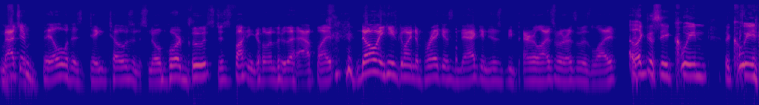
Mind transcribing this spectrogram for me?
Imagine Bill with his dink toes and snowboard boots just fucking going through the half pipe, knowing he's going to break his neck and just be paralyzed for the rest of his life. i like to see queen the queen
